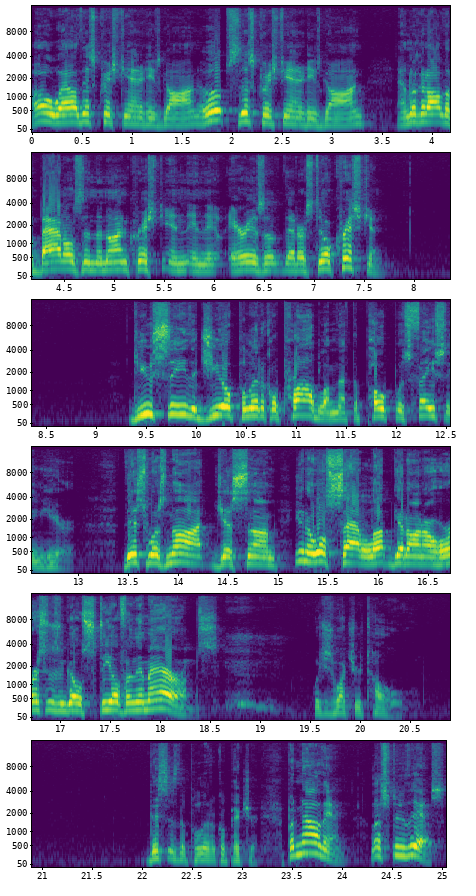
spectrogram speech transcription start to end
Oh, well, this Christianity's gone. Oops, this Christianity's gone. And look at all the battles in the non-Christian in, the areas of, that are still Christian. Do you see the geopolitical problem that the Pope was facing here? This was not just some, you know, we'll saddle up, get on our horses, and go steal from them Arabs, which is what you're told. This is the political picture. But now then, let's do this.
